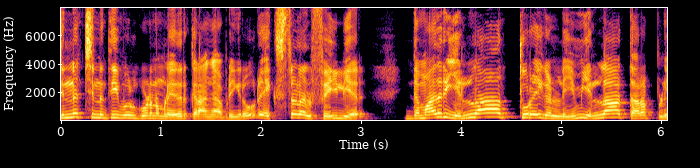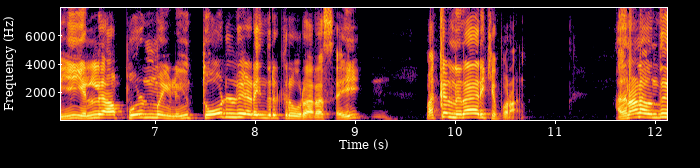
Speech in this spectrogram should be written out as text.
சின்ன சின்ன தீவுகள் கூட நம்மளை எதிர்க்கிறாங்க அப்படிங்கிற ஒரு எக்ஸ்டர்னல் ஃபெயிலியர் இந்த மாதிரி எல்லா துறைகள்லையும் எல்லா தரப்புலையும் எல்லா பொருண்மையிலையும் தோல்வி அடைந்திருக்கிற ஒரு அரசை மக்கள் நிராகரிக்க போறாங்க. அதனால வந்து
